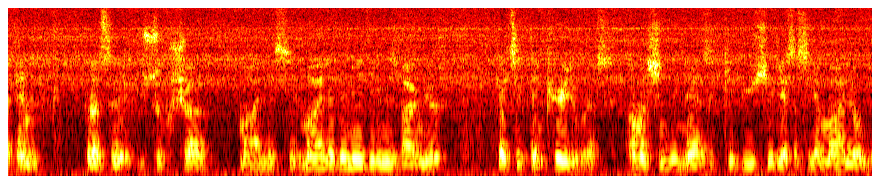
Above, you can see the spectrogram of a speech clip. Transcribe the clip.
Efendim, burası Yusuf Uşağı Mahallesi. Mahalle demeye dilimiz varmıyor. Gerçekten köydü burası. Ama şimdi ne yazık ki Büyükşehir yasasıyla mahalle oldu.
